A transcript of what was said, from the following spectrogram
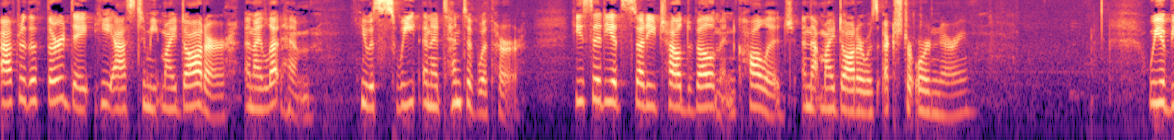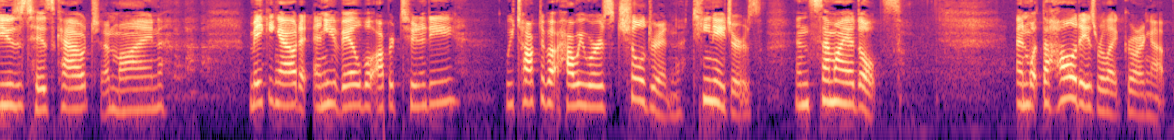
After the third date, he asked to meet my daughter, and I let him. He was sweet and attentive with her. He said he had studied child development in college and that my daughter was extraordinary. We abused his couch and mine, making out at any available opportunity, we talked about how we were as children, teenagers, and semi adults, and what the holidays were like growing up.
